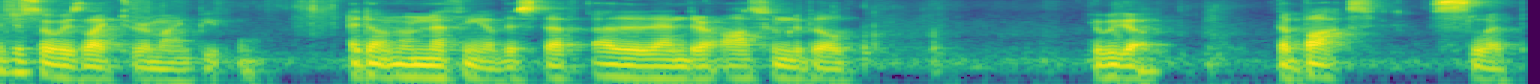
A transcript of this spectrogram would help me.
I just always like to remind people. I don't know nothing of this stuff other than they're awesome to build. Here we go. The box slip.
